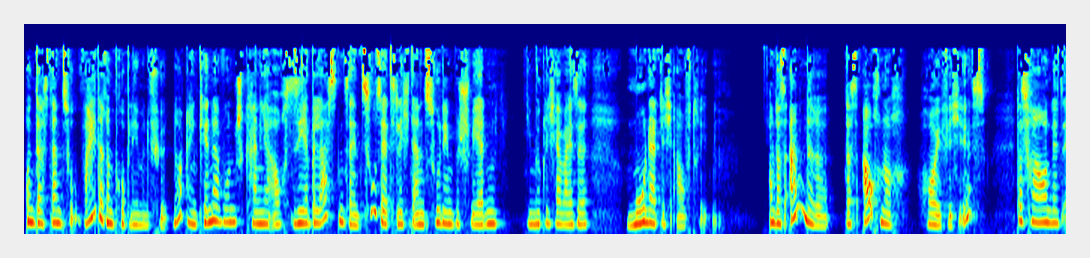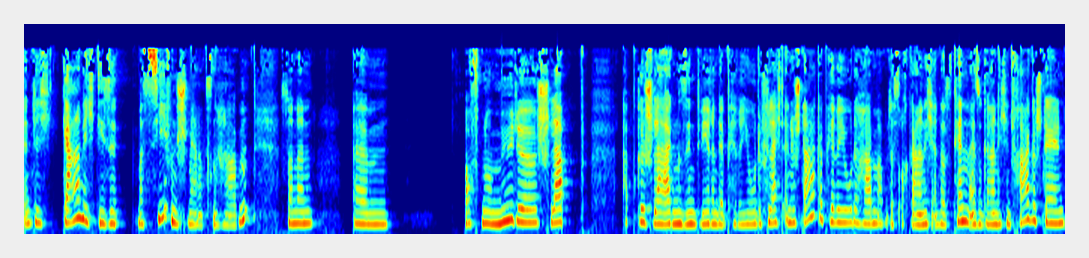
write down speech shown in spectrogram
und das dann zu weiteren Problemen führt. Ne? Ein Kinderwunsch kann ja auch sehr belastend sein, zusätzlich dann zu den Beschwerden, die möglicherweise monatlich auftreten. Und das andere, das auch noch häufig ist, dass Frauen letztendlich gar nicht diese massiven Schmerzen haben, sondern ähm, oft nur müde, schlapp, abgeschlagen sind während der Periode, vielleicht eine starke Periode haben, aber das auch gar nicht anders kennen, also gar nicht in Frage stellen,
